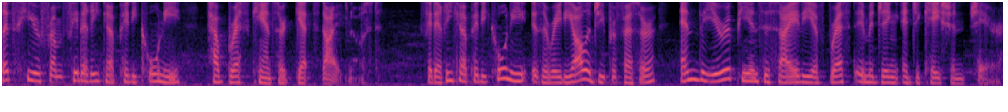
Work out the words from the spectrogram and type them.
let's hear from Federica Pediconi how breast cancer gets diagnosed. Federica Pediconi is a radiology professor and the European Society of Breast Imaging Education chair.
